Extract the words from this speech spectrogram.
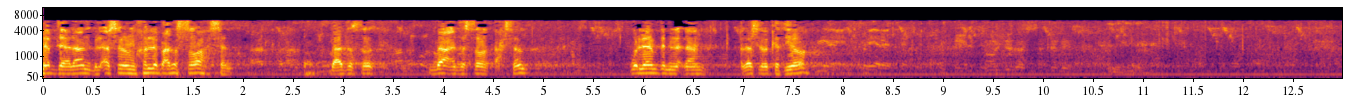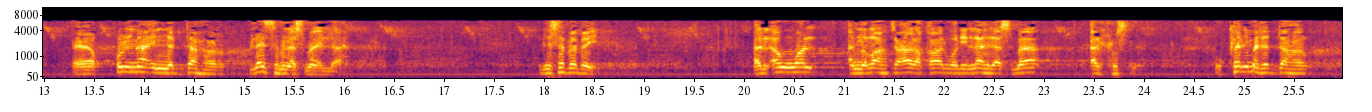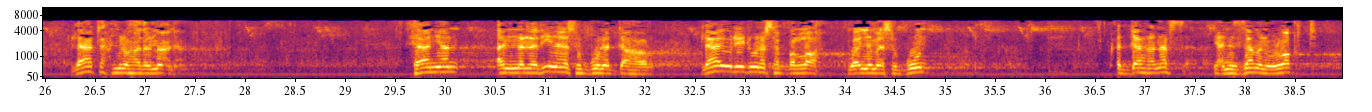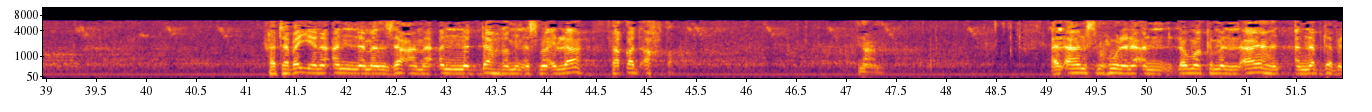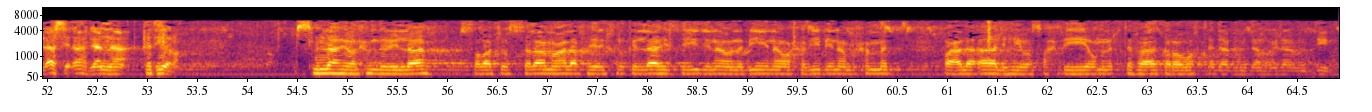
نبدأ الآن بالأسئلة ونخلي بعد الصلاة أحسن. بعد الصلاة بعد الصلاة أحسن. ولا نبدأ من الآن الأسئلة كثيرة آه، قلنا إن الدهر ليس من أسماء الله. لسببين. الأول أن الله تعالى قال ولله الأسماء الحسنى. وكلمة الدهر لا تحمل هذا المعنى. ثانيا أن الذين يسبون الدهر لا يريدون سب الله وإنما يسبون الدهر نفسه يعني الزمن والوقت. فتبين أن من زعم أن الدهر من أسماء الله فقد أخطأ. نعم. الآن اسمحوا لنا أن لو ما كملنا الآية أن نبدأ بالأسئلة لأنها كثيرة. بسم الله والحمد لله والصلاة والسلام على خير خلق الله سيدنا ونبينا وحبيبنا محمد وعلى آله وصحبه ومن اكتفى أثره واهتدى بهداه إلى يوم الدين.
